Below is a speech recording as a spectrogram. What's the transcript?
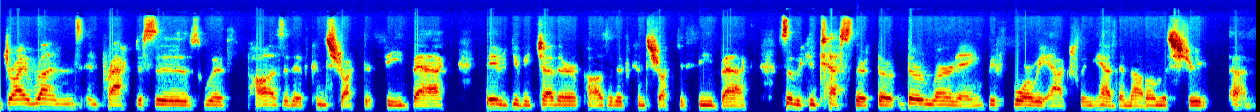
dry runs and practices with positive constructive feedback they would give each other positive constructive feedback so we can test their their, their learning before we actually had them out on the street um,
